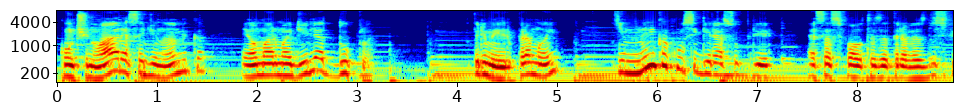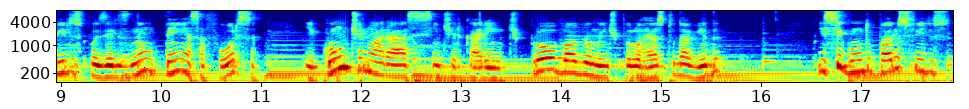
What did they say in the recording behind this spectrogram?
Continuar essa dinâmica é uma armadilha dupla Primeiro, para a mãe, que nunca conseguirá suprir essas faltas através dos filhos, pois eles não têm essa força e continuará a se sentir carente, provavelmente pelo resto da vida. E segundo, para os filhos,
